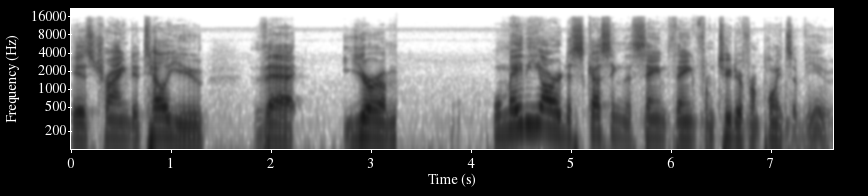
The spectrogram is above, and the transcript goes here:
is trying to tell you that you're a well, maybe you are discussing the same thing from two different points of view.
